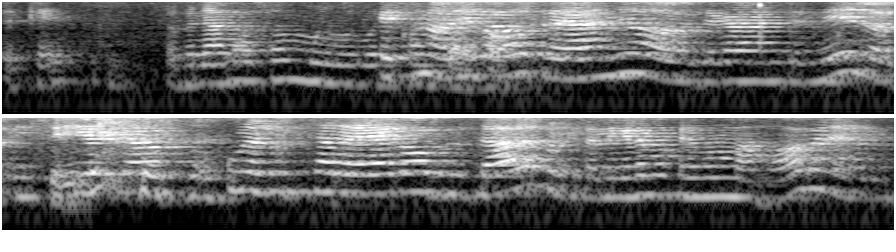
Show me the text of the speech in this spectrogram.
Es que lo que nada son muy, muy buenos Esto nos ha llevado tres años llegar a entenderlo. Al principio Sí. era una lucha de ego brutal, porque también éramos, éramos más jóvenes, éramos,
